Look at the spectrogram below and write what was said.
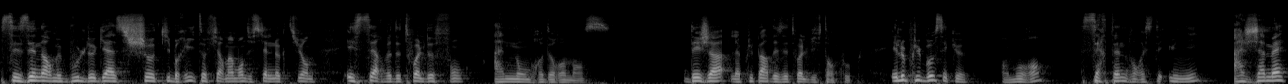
Ces énormes boules de gaz chaudes qui brillent au firmament du ciel nocturne et servent de toile de fond à nombre de romances. Déjà, la plupart des étoiles vivent en couple. Et le plus beau, c'est que, en mourant, certaines vont rester unies à jamais.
